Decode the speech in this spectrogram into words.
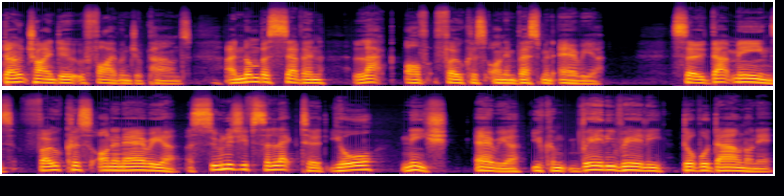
Don't try and do it with £500. And number seven, lack of focus on investment area. So that means focus on an area. As soon as you've selected your niche area, you can really, really double down on it.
